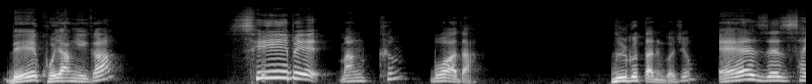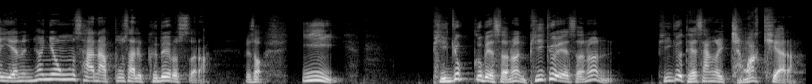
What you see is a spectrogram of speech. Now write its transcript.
내 고양이가 3배만큼 뭐하다? 늙었다는 거죠. as, as 사이에는 형용사나 부사를 그대로 써라. 그래서 이 비교급에서는, 비교에서는 비교 대상을 정확히 알아.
